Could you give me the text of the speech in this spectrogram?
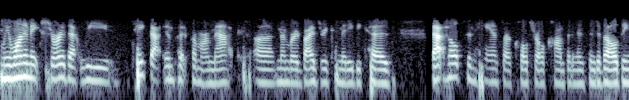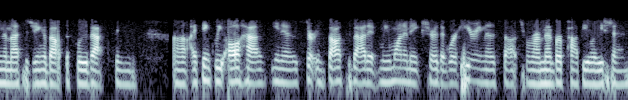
We want to make sure that we take that input from our MAC uh, member advisory committee because that helps enhance our cultural competence in developing the messaging about the flu vaccine uh, I think we all have, you know, certain thoughts about it, and we want to make sure that we're hearing those thoughts from our member population.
